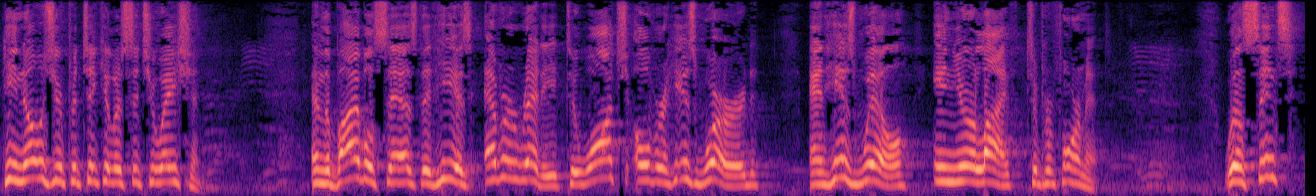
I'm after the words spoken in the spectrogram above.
He knows your particular situation. And the Bible says that He is ever ready to watch over His word and His will in your life to perform it. Well, since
